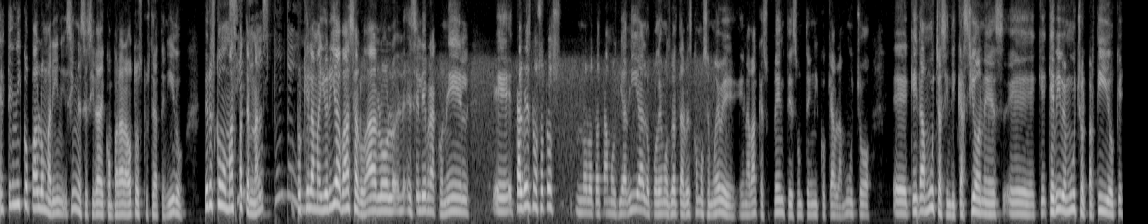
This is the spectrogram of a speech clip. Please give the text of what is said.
el técnico Pablo Marini, sin necesidad de comparar a otros que usted ha tenido, pero es como más paternal, porque la mayoría va a saludarlo, lo, celebra con él. Eh, tal vez nosotros no lo tratamos día a día, lo podemos ver tal vez cómo se mueve en la banca de suplentes, un técnico que habla mucho, eh, que da muchas indicaciones, eh, que, que, vive mucho el partido, que,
